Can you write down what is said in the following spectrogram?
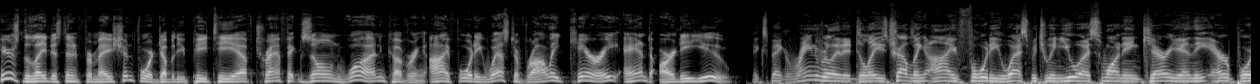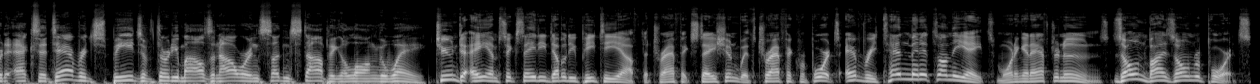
Here's the latest information for WPTF Traffic Zone 1 covering I 40 west of Raleigh, Cary, and RDU. Expect rain related delays traveling I 40 west between US 1 in Cary and the airport exits. Average speeds of 30 miles an hour and sudden stopping along the way. Tune to AM 680 WPTF, the traffic station with traffic reports every 10 minutes on the 8s, morning and afternoons. Zone by zone reports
